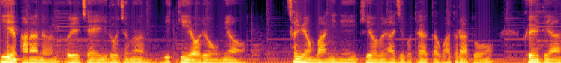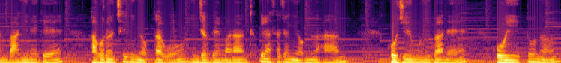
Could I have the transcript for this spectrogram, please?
이에 반하는 을제 1호증은 믿기 어려우며 설령 망인이 기억을 하지 못하였다고 하더라도 그에 대한 망인에게 아무런 책임이 없다고 인정될 만한 특별한 사정이 없는 한 고지 의무 위반에 고의 또는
